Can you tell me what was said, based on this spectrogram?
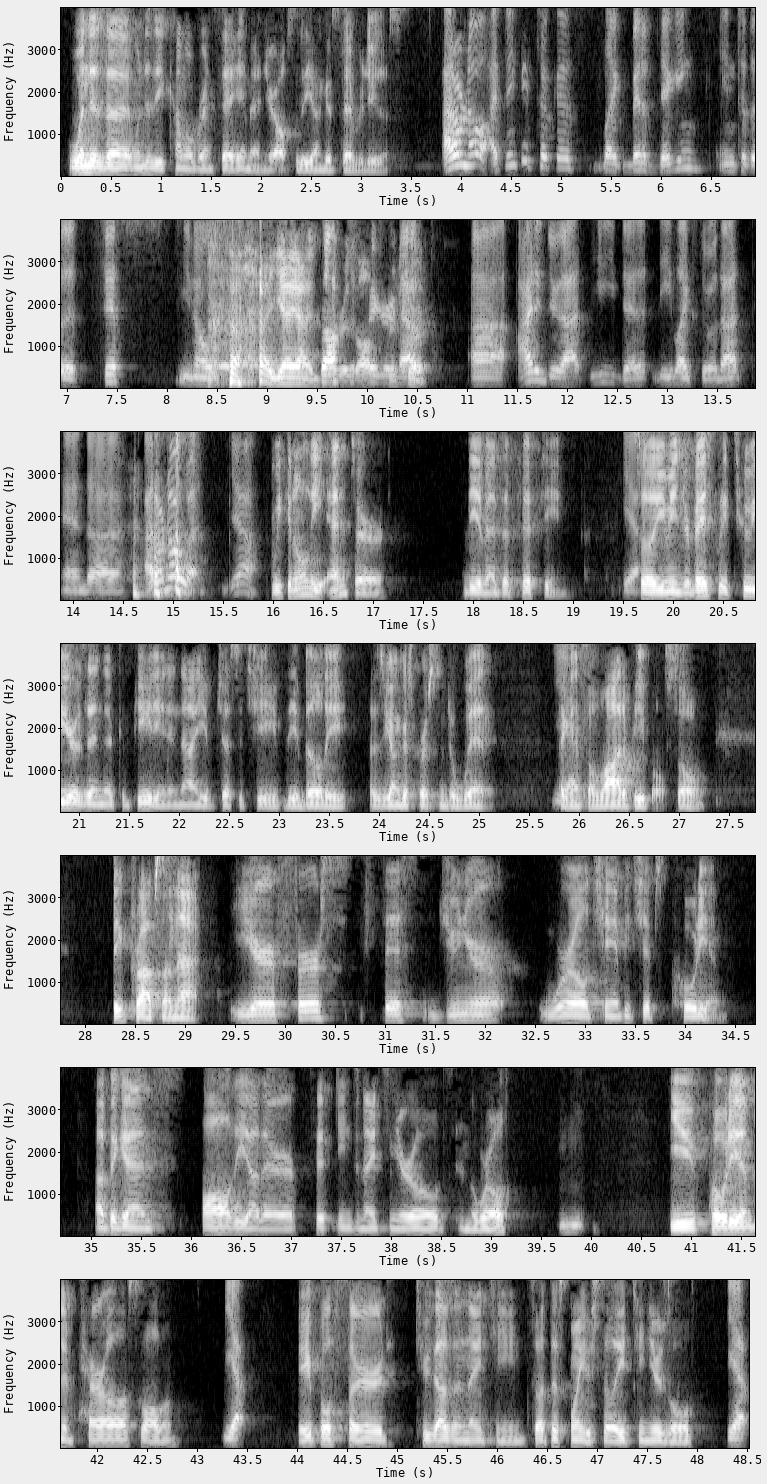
When does uh when does he come over and say, "Hey man, you're also the youngest to ever do this"? I don't know. I think it took us like a bit of digging into the FIS, you know, yeah, yeah, the results for sure. Uh, I didn't do that. He did it. He likes doing that, and uh, I don't know when. Yeah, We can only enter the event at 15. yeah, So you mean you're basically two years into competing, and now you've just achieved the ability as youngest person to win yeah. against a lot of people. So big props on that. Your first FIS Junior World Championships podium up against all the other 15 to 19 year olds in the world. Mhm. You've podiumed in parallel slalom yeah, April 3rd, 2019. So at this point, you're still 18 years old. yeah,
